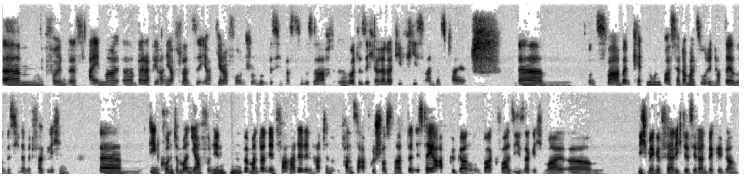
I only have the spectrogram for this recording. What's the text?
Ähm, Folgendes. Einmal äh, bei der Piranha-Pflanze, ihr habt ja da vorhin schon so ein bisschen was zu gesagt, äh, hörte sich ja relativ fies an, das Teil. Ähm, und zwar beim Kettenhund war es ja damals so, den habt ihr ja so ein bisschen damit verglichen. Ähm, den konnte man ja von hinten, wenn man dann den Fahrer, der den hatte, mit dem Panzer abgeschossen hat, dann ist er ja abgegangen und war quasi, sag ich mal, ähm, nicht mehr gefährlich, der ist ja dann weggegangen.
